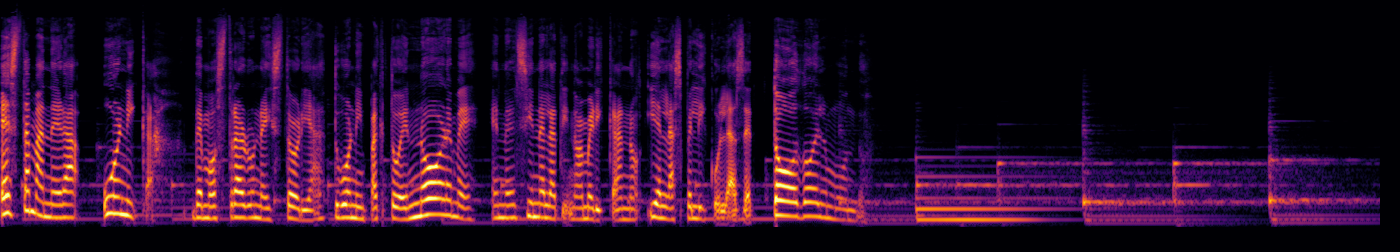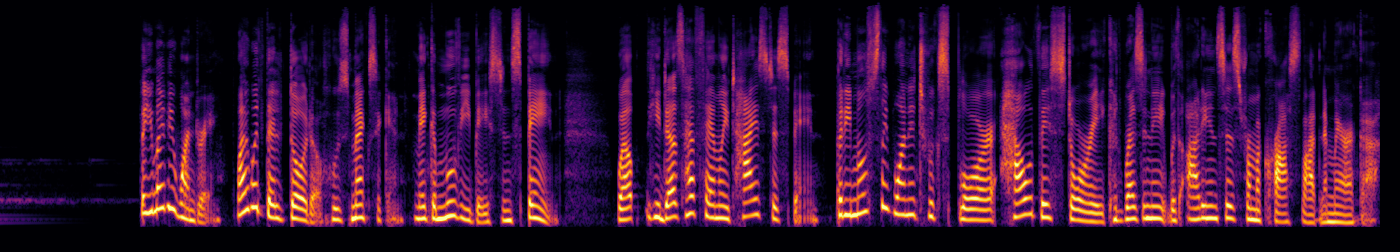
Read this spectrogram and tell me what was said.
Esta manera única de mostrar una historia tuvo un impacto enorme en el cine latinoamericano y en las películas de todo el mundo. But you might be wondering, why would Del Toro, who's Mexican, make a movie based in Spain? Well, he does have family ties to Spain, but he mostly wanted to explore how this story could resonate with audiences from across Latin America.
